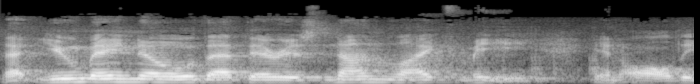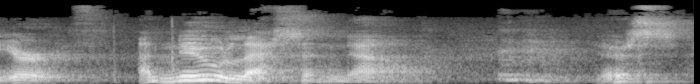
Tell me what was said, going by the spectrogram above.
that you may know that there is none like me in all the earth. A new lesson now. There's,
